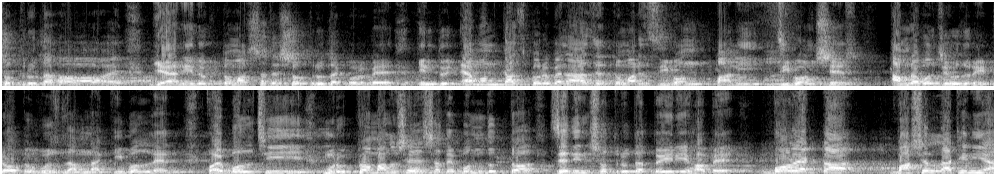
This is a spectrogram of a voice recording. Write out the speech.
শত্রুতা হয়, জ্ঞানী লোক তোমার সাথে শত্রুতা করবে, কিন্তু এমন কাজ করবে না যে তোমার জীবন পানি, জীবন শেষ। আমরা বলছি, হুজুর, এটাও তো বুঝলাম না, কি বললেন? কয়, বলছি, মূর্খ মানুষের সাথে বন্ধুত্ব যেদিন শত্রুতা তৈরি হবে, বড় একটা বাঁশের লাঠি নিয়া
